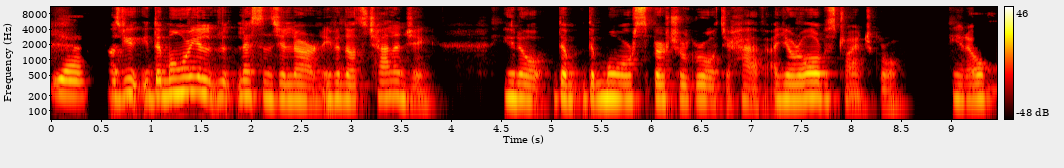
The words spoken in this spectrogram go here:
yeah. Because you, the more you lessons you learn, even though it's challenging, you know, the the more spiritual growth you have, and you're always trying to grow, you know.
